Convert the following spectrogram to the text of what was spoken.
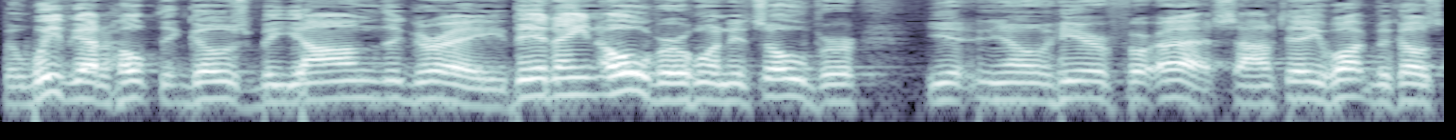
but we've got a hope that goes beyond the grave. It ain't over when it's over, you, you know, here for us. I'll tell you what, because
